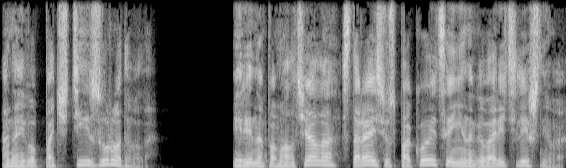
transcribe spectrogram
Она его почти изуродовала. Ирина помолчала, стараясь успокоиться и не наговорить лишнего.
